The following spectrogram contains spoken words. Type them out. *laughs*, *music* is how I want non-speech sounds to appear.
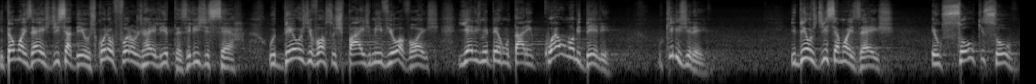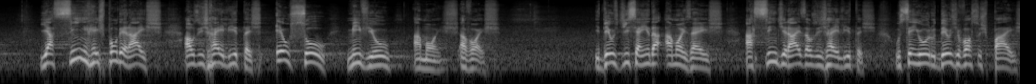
Então Moisés disse a Deus: Quando eu for aos israelitas e lhes disser, o Deus de vossos pais me enviou a vós, e eles me perguntarem qual é o nome dele, o que lhes direi? E Deus disse a Moisés: Eu sou o que sou. E assim responderás aos israelitas: Eu sou, me enviou a vós. A vós. E Deus disse ainda a Moisés: Assim dirás aos israelitas: O Senhor, o Deus de vossos pais,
